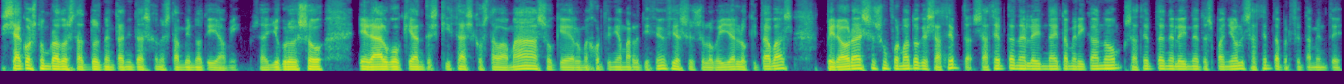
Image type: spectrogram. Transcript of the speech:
se ha acostumbrado a estas dos ventanitas que nos están viendo a ti y a mí. O sea, yo creo que eso era algo que antes quizás costaba más o que a lo mejor tenía más reticencias, si se lo veías lo quitabas, pero ahora eso es un formato que se acepta. Se acepta en el late night americano, se acepta en el late night español y se acepta perfectamente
